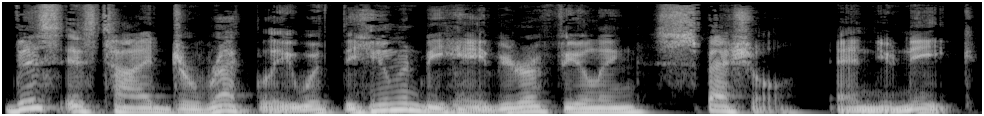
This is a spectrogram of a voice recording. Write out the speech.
This is tied directly with the human behavior of feeling special and unique.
